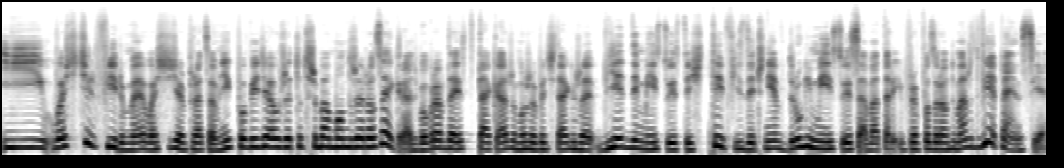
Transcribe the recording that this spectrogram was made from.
I właściciel firmy, właściciel pracownik powiedział, że to trzeba mądrze rozegrać, bo prawda jest taka, że może być tak, że w jednym miejscu jesteś ty fizycznie, w drugim miejscu jest awatar i wbrew pozorom ty masz dwie pensje.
